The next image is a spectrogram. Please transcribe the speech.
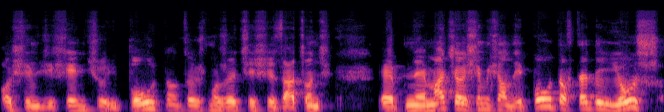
80,5, no to już możecie się zacząć, macie 80,5, to wtedy już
